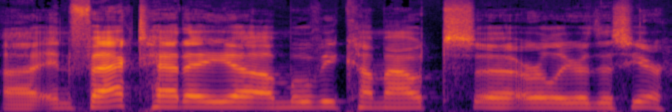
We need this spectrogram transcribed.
Uh, in fact, had a uh, a movie come out uh, earlier this year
